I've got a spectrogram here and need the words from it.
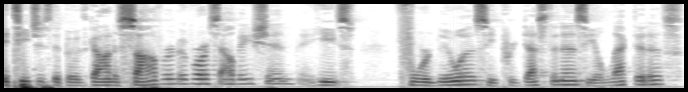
it teaches that both God is sovereign over our salvation. He's foreknew us. He predestined us. He elected us.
